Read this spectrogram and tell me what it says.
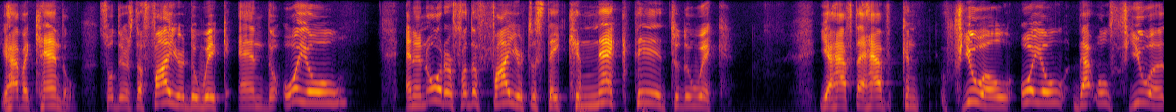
you have a candle. So there's the fire, the wick, and the oil. And in order for the fire to stay connected to the wick, you have to have con- fuel, oil that will fuel,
